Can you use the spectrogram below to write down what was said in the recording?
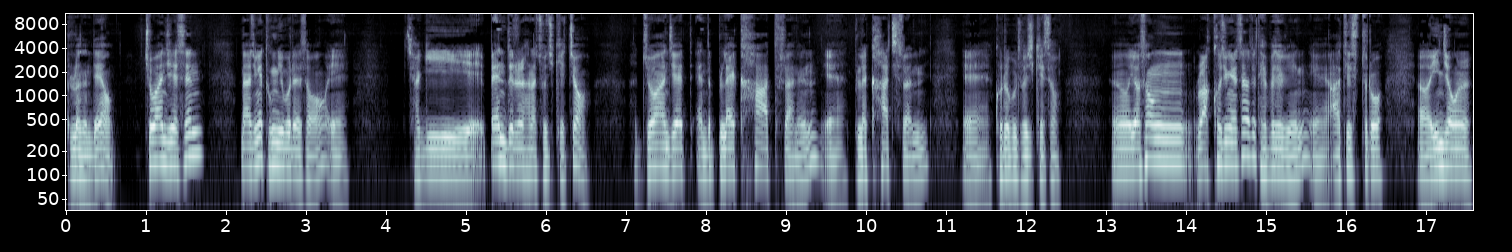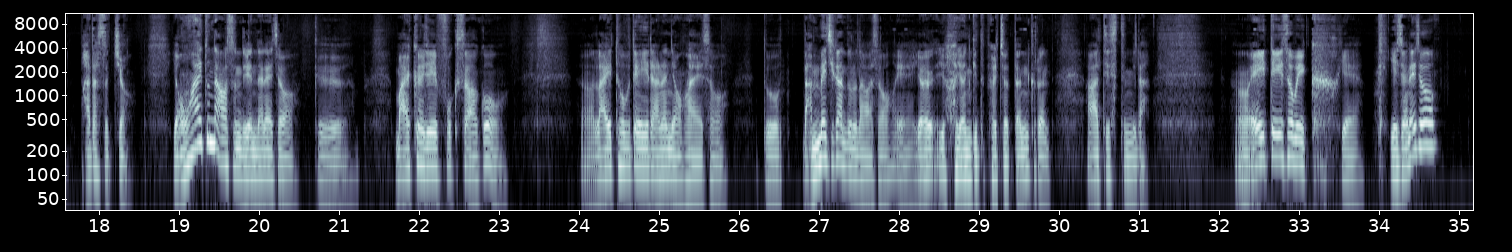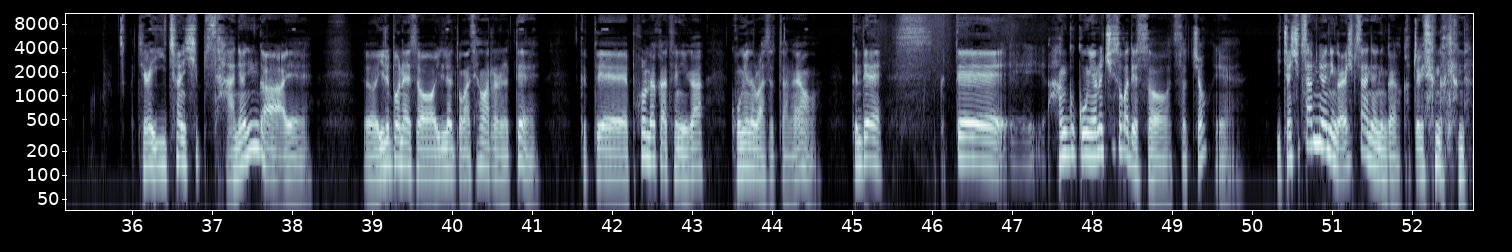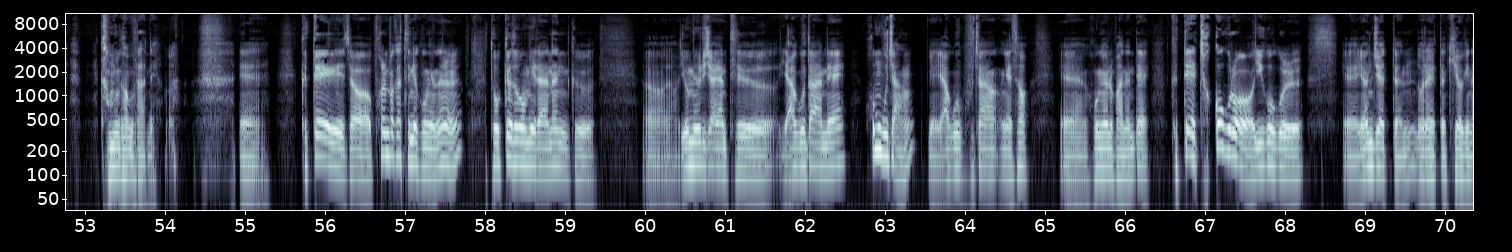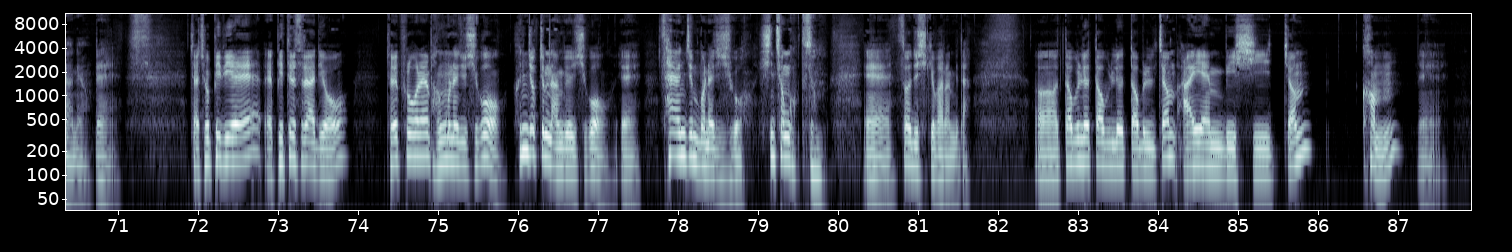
불렀는데요. 조안 젯은 나중에 독립을 해서 예, 자기 밴드를 하나 조직했죠. 조안 젯 앤드 블랙 하트라는 예, 블랙 하트라는 예, 그룹을 조직해서 어, 여성 락커 중에서 아주 대표적인 예, 아티스트로 어, 인정을 받았었죠. 영화에도 나왔었는데 옛날에 저 그 마이클 제이 폭스하고 어, Light of Day라는 영화에서 또 남매지간으로 나와서 예, 여, 연기도 펼쳤던 그런 아티스트입니다. 어, Eight Days a Week 예 예전에 저 제가 2014년인가 예 어, 일본에서 1년 동안 생활을 할 때 그때 폴 맥카트니가 공연을 왔었잖아요. 근데 그때 한국 공연은 취소가 됐었었죠. 예. 2013년인가요? 14년인가요? 갑자기 생각이 안 나. 가물가물하네요. 예. 그때 저 폴 맥카트니 공연을 도쿄돔이라는 그 어, 요미우리 자이언트 야구단의 홈구장, 예, 야구 구장에서 예, 공연을 봤는데 그때 첫 곡으로 이 곡을 예, 연주했던 노래했던 기억이 나네요. 네. 자, 조피디의 비틀스 라디오 저희 프로그램을 방문해 주시고 흔적 좀 남겨 주시고 예, 사연 좀 보내 주시고 신청곡도 좀 예, 써 주시기 바랍니다. 어, www.imbc.com 예,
